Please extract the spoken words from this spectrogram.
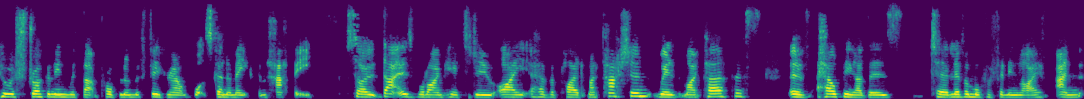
who are struggling with that problem of figuring out what's going to make them happy. So that is what I'm here to do. I have applied my passion with my purpose of helping others to live a more fulfilling life. And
